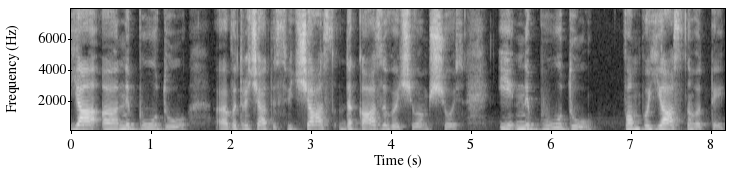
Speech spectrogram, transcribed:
я е, не буду е, витрачати свій час, доказуючи вам щось, і не буду вам пояснювати,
